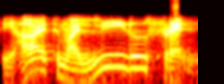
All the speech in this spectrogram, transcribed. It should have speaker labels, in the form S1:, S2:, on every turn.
S1: Say hi to my little friend.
